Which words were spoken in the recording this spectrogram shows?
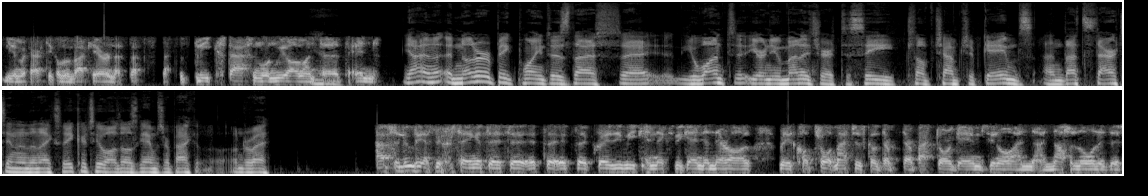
Liam MacCarthy coming back here, and that, that's that's a bleak stat and one we all want to, to end. Yeah, and another big point is that uh, you want your new manager to see club championship games, and that's starting in the next week or two. All those games are back underway. Absolutely, as we were saying, it's a, it's a, it's a, it's a crazy weekend next weekend, and they're all real cutthroat matches because they're, they're backdoor games, you know, and, and not alone is it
